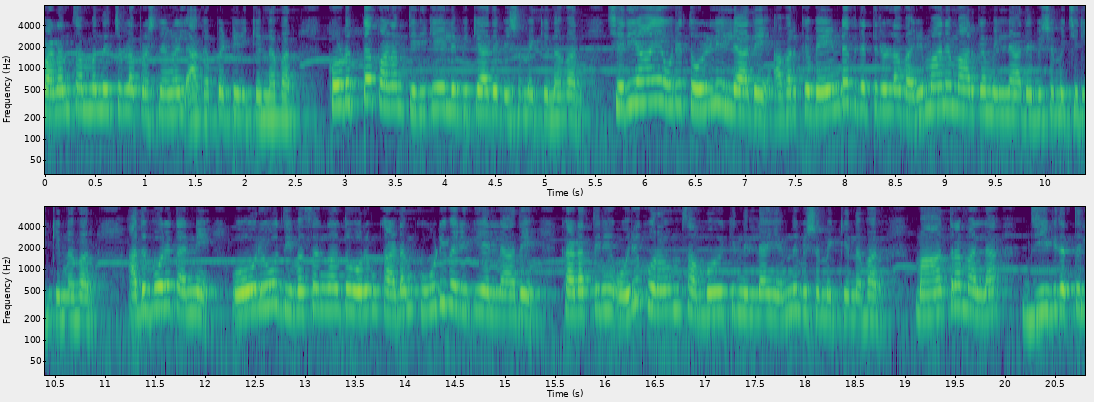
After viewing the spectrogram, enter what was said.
പണം സംബന്ധിച്ചുള്ള പ്രശ്നങ്ങളിൽ അകപ്പെട്ടിരിക്കുന്നവർ കൊടുത്ത പണം തിരികെ ലഭിക്കാതെ വിഷമിക്കുന്നവർ ശരിയായ ഒരു തൊഴിലില്ലാതെ അവർക്ക് വേണ്ട വിധത്തിലുള്ള വരുമാന മാർഗമില്ലാതെ വിഷമിച്ചിരിക്കുന്നവർ അതുപോലെ തന്നെ ഓരോ ദിവസങ്ങൾ തോറും കടം കൂടി വരികയല്ലാതെ കടത്തിന് ഒരു കുറവും സംഭവിക്കുന്നില്ല എന്ന് വിഷമിക്കുന്നവർ. മാത്രമല്ല ജീവിതത്തിൽ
